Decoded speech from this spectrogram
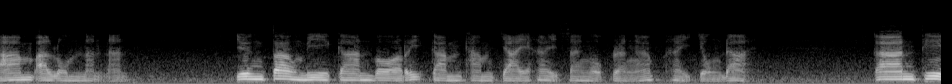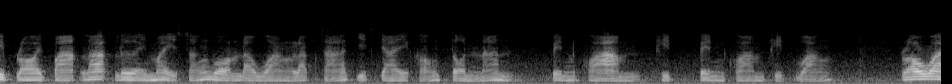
ตามอารมณ์นั้นนั้นจึงต้องมีการบริกรรมทำใจให้สงบระงับให้จงได้ การที่ปล่อยปะละเลยไม่สังวรระวังรักษาจิตใจของตนนั้น เป็นความผิดเป็นความผิดหวัง เพราะว่า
